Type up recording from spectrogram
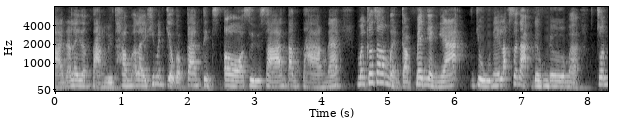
ารอะไรต่างๆ หรือทำอะไรที่มันเกี่ยวกับการติดต่อสื่อสารต่างๆนะ มันก็จะเหมือนกับเป็นอย่างเงี้ยอยู่ในลักษณะเดิมๆอะจน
